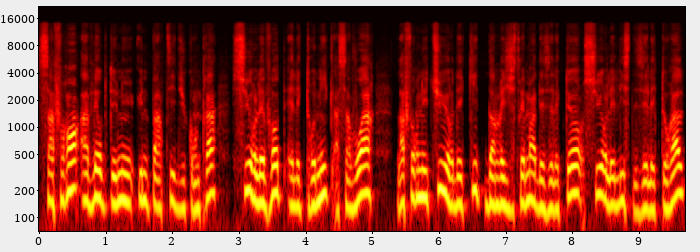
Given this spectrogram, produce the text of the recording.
Safran avait obtenu une partie du contrat sur le vote électronique, à savoir la fourniture des kits d'enregistrement des électeurs sur les listes électorales,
